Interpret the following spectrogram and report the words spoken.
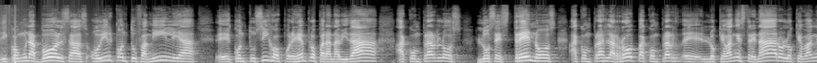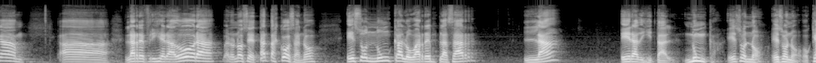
y con unas bolsas, o ir con tu familia, eh, con tus hijos, por ejemplo, para Navidad, a comprar los, los estrenos, a comprar la ropa, a comprar lo que van a estrenar o lo que van a, la refrigeradora, bueno, no sé, tantas cosas, ¿no? Eso nunca lo va a reemplazar la era digital. Nunca. Eso no, eso no, ¿ok?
